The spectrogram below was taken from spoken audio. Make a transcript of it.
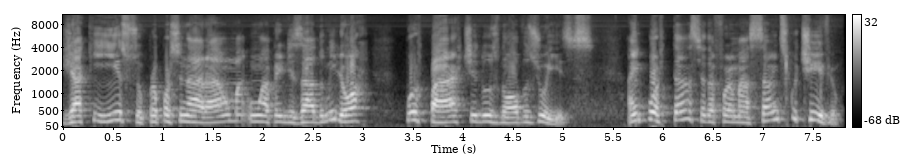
já que isso proporcionará uma, um aprendizado melhor por parte dos novos juízes. A importância da formação é indiscutível.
